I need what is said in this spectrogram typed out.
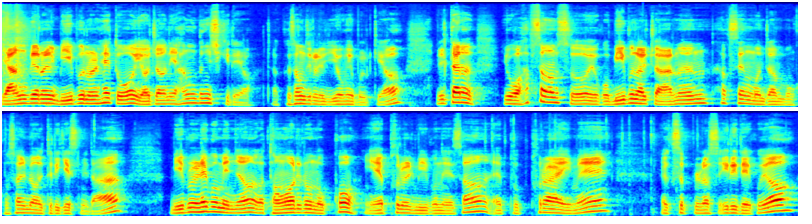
양변을 미분을 해도 여전히 항등식이 돼요. 자, 그 성질을 이용해 볼게요. 일단은 요 합성함수, 요거 미분할 줄 아는 학생 먼저 한번 그 설명을 드리겠습니다. 미분을 해보면요, 덩어리로 놓고 이 f를 미분해서 f 프라임에 x 플러스 1이 되고요.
